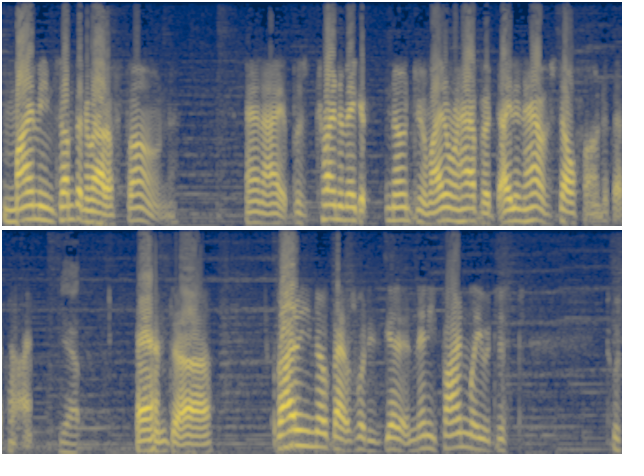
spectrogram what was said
miming something about a phone, and I was trying to make it known to him. I don't have a I didn't have a cell phone at that time, yep. and uh, but I didn't even know if that was what he was getting. And then he finally would just was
